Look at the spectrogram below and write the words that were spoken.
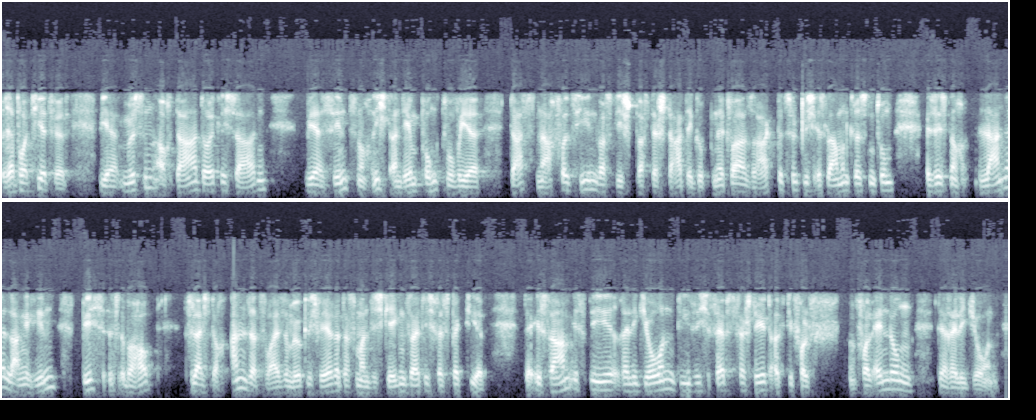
reportiert wird. Wir müssen auch da deutlich sagen, wir sind noch nicht an dem Punkt, wo wir das nachvollziehen, was, die, was der Staat Ägypten etwa sagt bezüglich Islam und Christentum. Es ist noch lange, lange hin, bis es überhaupt vielleicht auch ansatzweise möglich wäre, dass man sich gegenseitig respektiert. Der Islam ist die Religion, die sich selbst versteht als die Vollendung der Religion.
